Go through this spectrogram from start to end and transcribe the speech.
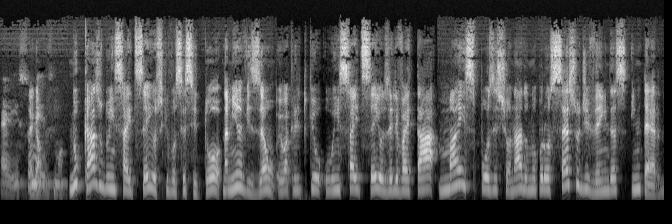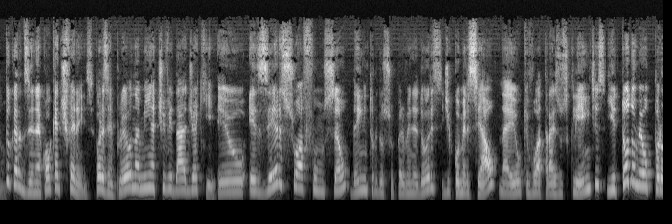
É isso Legal. mesmo. No caso do Inside Sales que você citou, na minha visão, eu acredito que o, o Inside Sales ele vai estar tá mais posicionado no processo de vendas interno. O que eu quero dizer, né? Qual que é a diferença? Por exemplo, eu na minha atividade aqui, eu exerço a função dentro dos supervendedores de comercial, né? Eu que vou atrás dos clientes e todo o meu processo,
